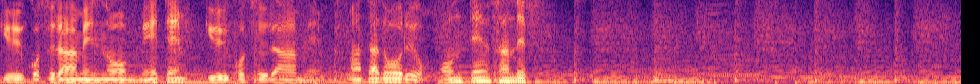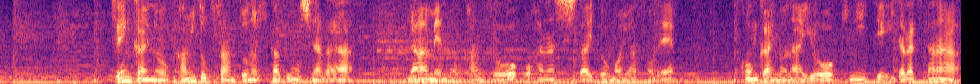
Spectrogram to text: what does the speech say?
牛骨ラーメンの名店牛骨ラーメンマタドール本店さんです。前回の上徳さんとの比較もしながらラーメンの感想をお話ししたいと思いますので今回の内容を気に入っていただけたなら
